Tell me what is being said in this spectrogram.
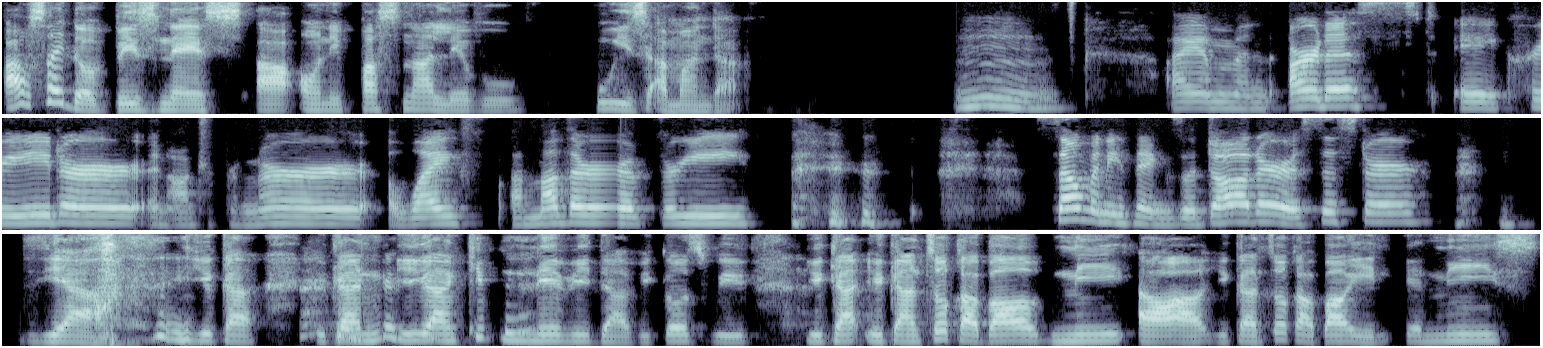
outside of business uh, on a personal level? Who is Amanda? Mm. I am an artist, a creator, an entrepreneur, a wife, a mother of three. so many things, a daughter, a sister. Yeah, you can you can you can keep naming that because we you can you can talk about me uh you can talk about a, a niece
